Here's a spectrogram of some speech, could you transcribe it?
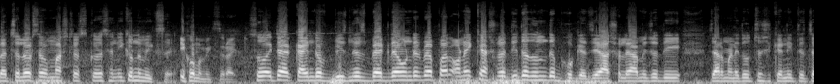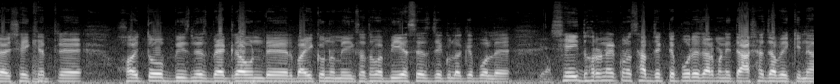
ব্যাচেলার্স এবং মাস্টার্স করেছেন ইকোনমিক্সে ইকোনমিক্স রাইট সো এটা কাইন্ড অফ বিজনেস ব্যাকগ্রাউন্ডের ব্যাপার। অনেকে আসলে দ্বিধাদ্বন্দ্বে ভোগে যে আসলে আমি যদি জার্মানিতে উচ্চশিক্ষা নিতে চাই সেই ক্ষেত্রে হয়তো বিজনেস ব্যাকগ্রাউন্ডের বা ইকোনমিক্স অথবা বিএসএস যেগুলোকে বলে সেই ধরনের কোনো সাবজেক্টে পড়ে জার্মানিতে আসা যাবে কিনা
